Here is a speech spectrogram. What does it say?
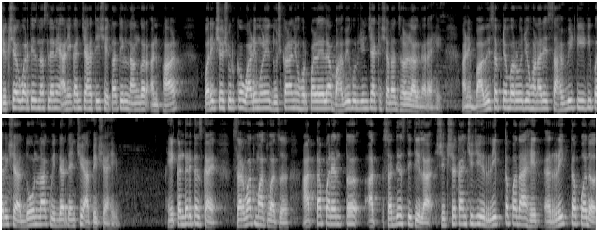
शिक्षक भरतीच नसल्याने अनेकांच्या हाती शेतातील नांगर अनफाळ. परीक्षा शुल्क वाढीमुळे दुष्काळाने होरपळलेल्या भावी गुरुजींच्या खिशाला झळ लागणार आहे. आणि बावीस सप्टेंबर रोजी होणारी सहावी टी ई टी परीक्षा दोन लाख विद्यार्थ्यांची अपेक्षा आहे. एकंदरीतच काय? सर्वात महत्त्वाचं आत्तापर्यंत आत सद्यस्थितीला शिक्षकांची जी रिक्त पदं आहेत रिक्त पदं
